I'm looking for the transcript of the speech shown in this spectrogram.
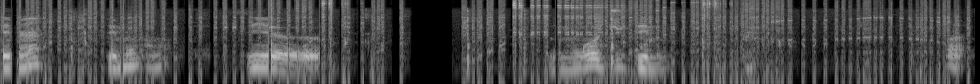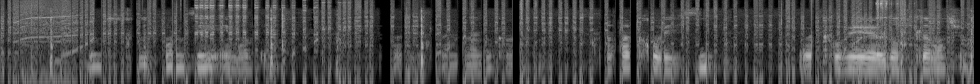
des mains, des c'est euh, les du démon. Voilà. Et monter. On va pas crever ici. On va crever euh, dans toute l'aventure.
